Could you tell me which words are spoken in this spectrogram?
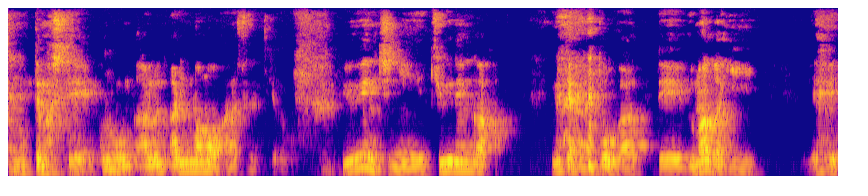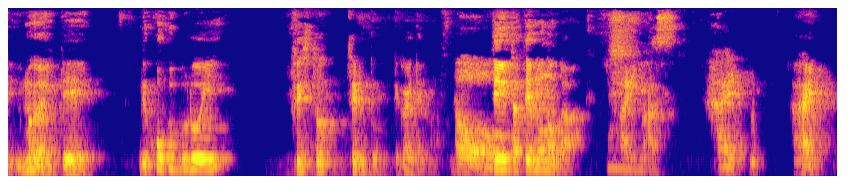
が載ってまして、これ、あのありのままを話してるんですけど、遊園地に宮殿が、みたいな塔があって、馬がいい、えー馬がいて、で、ホフブロイフェストセルトって書いてあります、ね。おっていう建物があります。はい。はい。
